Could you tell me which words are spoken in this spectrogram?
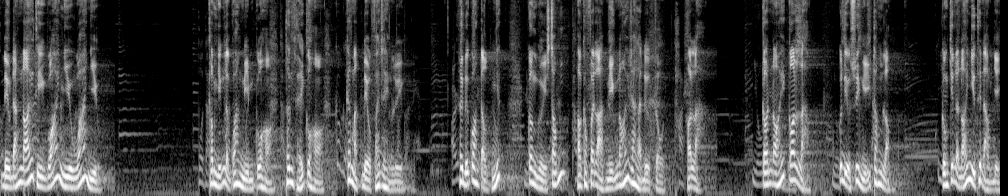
Điều đáng nói thì quá nhiều quá nhiều. Không những là quan niệm của họ, Thân thể của họ, Các mặt đều phải rèn luyện. Hơn nữa quan trọng nhất, Con người sống, Họ không phải là miệng nói ra là được rồi, Họ là có nói có làm, Có điều suy nghĩ trong lòng. Cũng chính là nói như thế nào vậy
